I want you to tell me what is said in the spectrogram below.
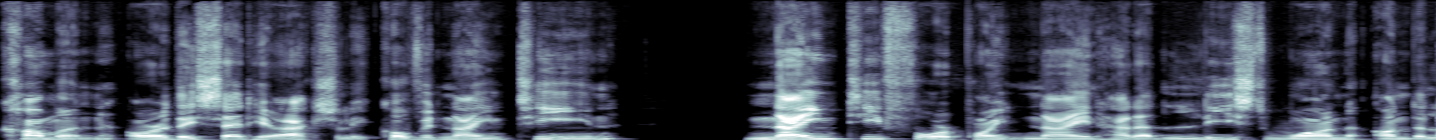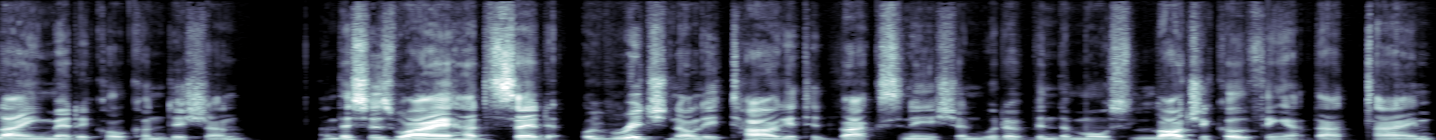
common, or they said here actually, COVID 19, 94.9 had at least one underlying medical condition. And this is why I had said originally targeted vaccination would have been the most logical thing at that time,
